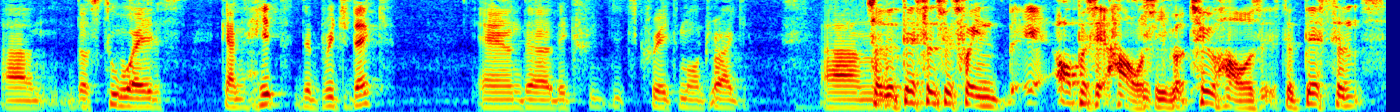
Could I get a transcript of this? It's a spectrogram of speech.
um, those two waves can hit the bridge deck, and uh, they cre- create more drag. Um, so the distance between opposite hulls, so you've got two hulls. It's the distance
